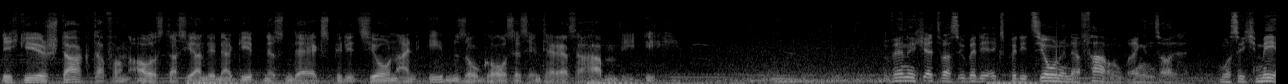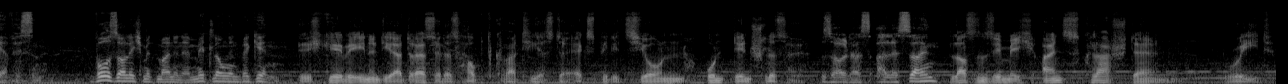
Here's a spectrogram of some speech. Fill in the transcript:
Ich gehe stark davon aus, dass Sie an den Ergebnissen der Expedition ein ebenso großes Interesse haben wie ich. Wenn ich etwas über die Expedition in Erfahrung bringen soll, muss ich mehr wissen. Wo soll ich mit meinen Ermittlungen beginnen? Ich gebe Ihnen die Adresse des Hauptquartiers der Expedition und den Schlüssel. Soll das alles sein? Lassen Sie mich eins klarstellen, Reed.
